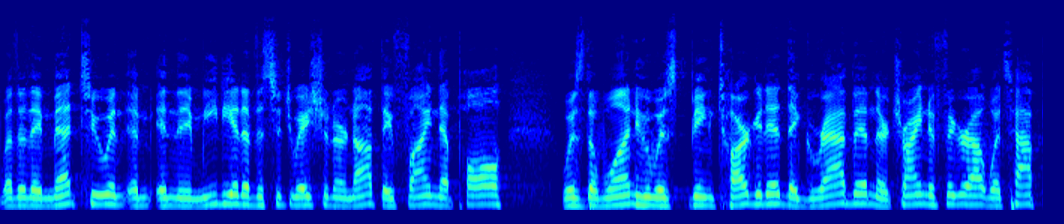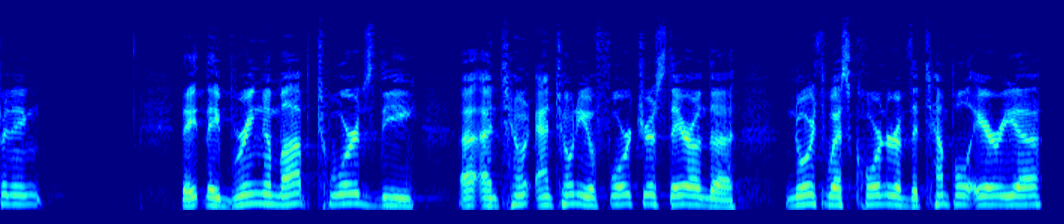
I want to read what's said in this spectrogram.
whether they meant to in, in, in the immediate of the situation or not. They find that Paul was the one who was being targeted. They grab him. They're trying to figure out what's happening. They, they bring him up towards the uh, Antonia Fortress there on the northwest corner of the temple area.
